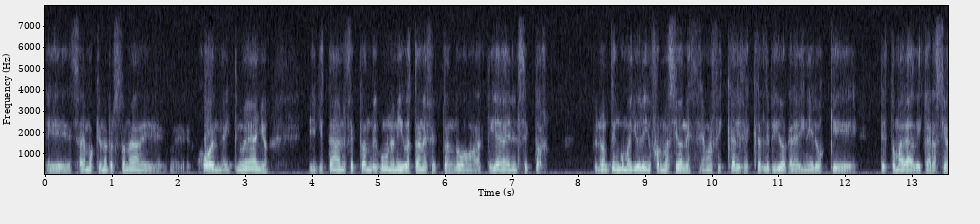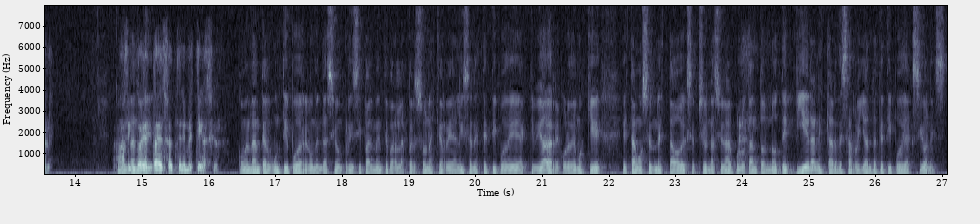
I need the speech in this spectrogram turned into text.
Eh, sabemos que una persona joven de 29 años que estaban efectuando con un amigo, están efectuando actividades en el sector. Pero no tengo mayores informaciones. Se llamó al fiscal y el fiscal le pidió a carabineros que les tomara declaraciones. Así que todavía está eso en investigación. Comandante, ¿algún tipo de recomendación principalmente para las personas que realizan este tipo de actividades? Recordemos que estamos en un estado de excepción nacional, por lo tanto no debieran estar desarrollando este tipo de acciones.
